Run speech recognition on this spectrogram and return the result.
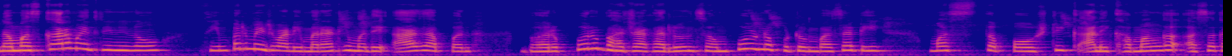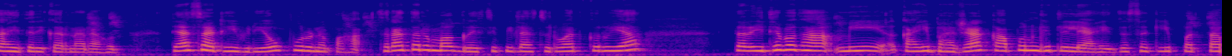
नमस्कार मैत्रिणीनो सिंपल मेजवाडी मराठीमध्ये आज आपण भरपूर भाज्या घालून संपूर्ण कुटुंबासाठी मस्त पौष्टिक आणि खमंग असं काहीतरी करणार आहोत. त्यासाठी व्हिडिओ पूर्ण पहा. चला तर मग रेसिपीला सुरुवात करूया. तर इथे बघा मी काही भाज्या कापून घेतलेल्या आहेत. जसं की पत्ता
